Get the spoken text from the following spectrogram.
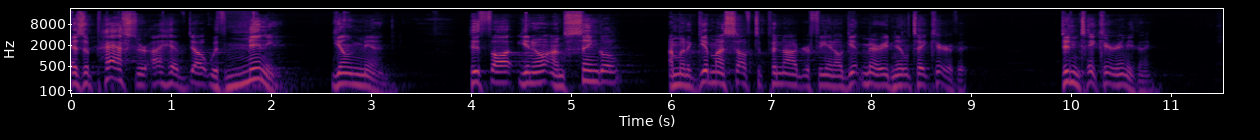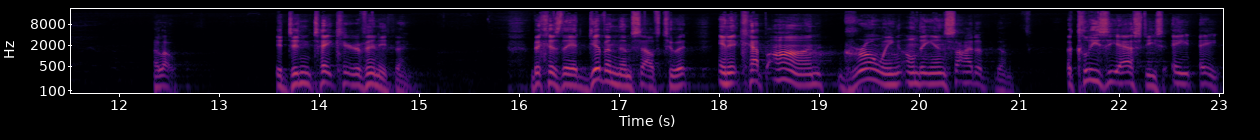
As a pastor, I have dealt with many young men who thought, you know, I'm single, I'm going to give myself to pornography and I'll get married and it'll take care of it. Didn't take care of anything. Hello. It didn't take care of anything because they had given themselves to it and it kept on growing on the inside of them. Ecclesiastes 8 8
